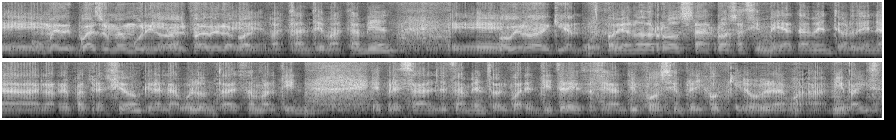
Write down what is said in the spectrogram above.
Eh, Un mes después, hace un mes murió el padre de la bastante, bastante más también. Eh, ¿Gobierno de quién? Gobierno de Rosas. Rosas inmediatamente ordena la repatriación, que era la voluntad de San Martín expresada en el testamento del 43. O sea, el tipo siempre dijo, quiero volver a, a mi país.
